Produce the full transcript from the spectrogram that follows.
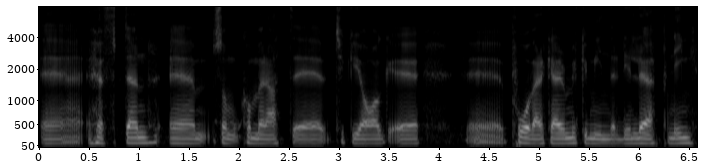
eh, höften eh, som kommer att, eh, tycker jag, eh, eh påverkar mycket mindre din löpning.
